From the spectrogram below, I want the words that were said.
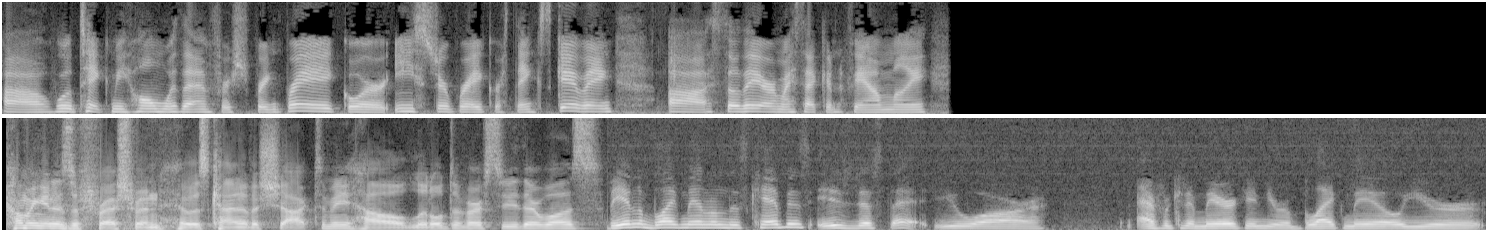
uh, will take me home with them for spring break or Easter break or Thanksgiving. Uh, so they are my second family. Coming in as a freshman, it was kind of a shock to me how little diversity there was. Being a black man on this campus is just that. You are African American, you're a black male, you're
